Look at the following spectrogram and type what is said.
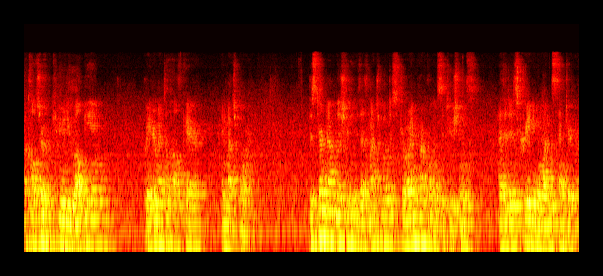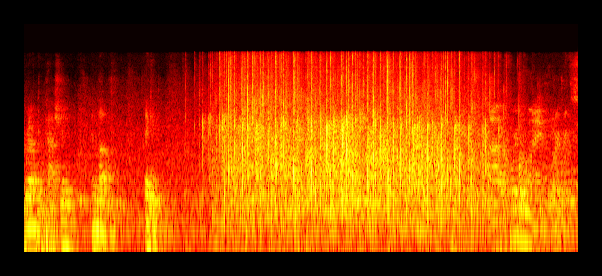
a culture of community well-being, greater mental health care, and much more. This term abolition is as much about destroying harmful institutions as it is creating one centered around compassion and love. Thank you. Uh, before we move on, I pour drinks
